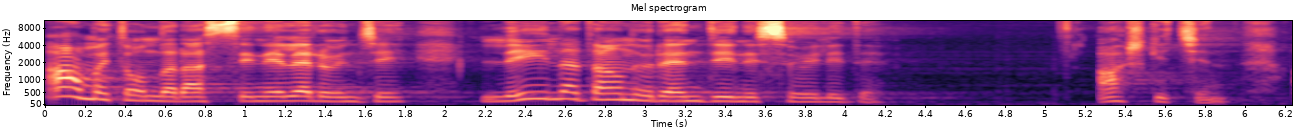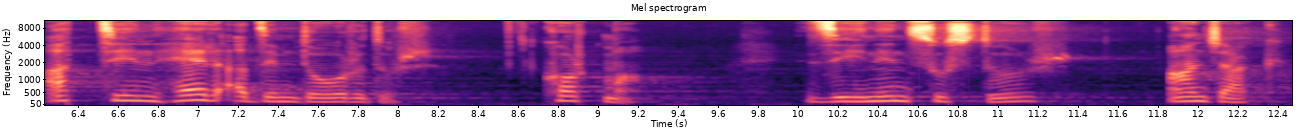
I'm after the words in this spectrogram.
Ahmet onlara seneler önce Leyla'dan öğrendiğini söyledi. Aşk için attığın her adım doğrudur. Korkma. Zihnin sustur ancak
